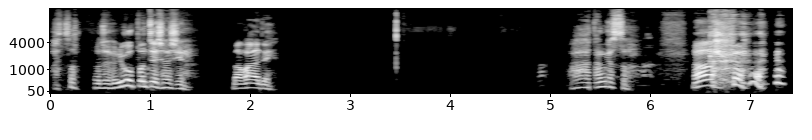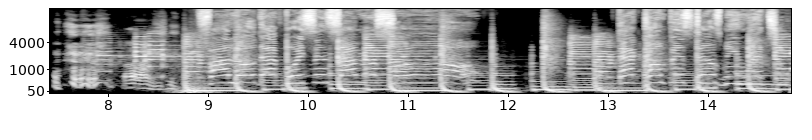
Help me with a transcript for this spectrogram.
다섯 여덟 일곱 번째 샷이야. 막아야 돼 아 당겼어. 아, Follow that voice inside my soul. That compass tells me where to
